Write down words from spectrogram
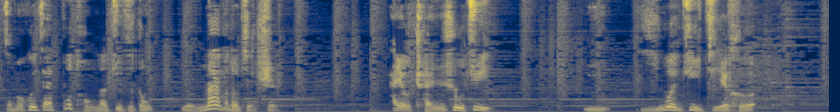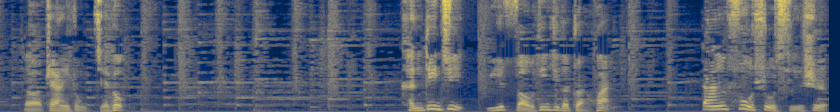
怎么会在不同的句子中有那么多解释，还有陈述句与疑问句结合的这样一种结构，肯定句与否定句的转换。单复数形式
